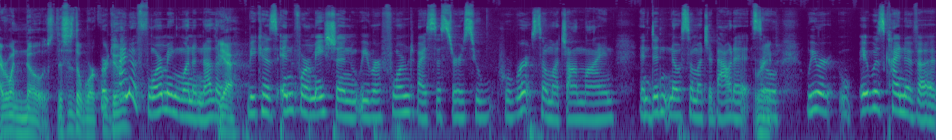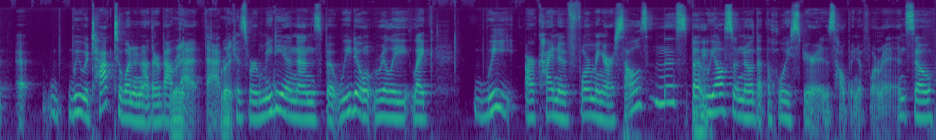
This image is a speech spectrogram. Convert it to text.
everyone knows this is the work we're, doing. we're doing kind of forming one another. Yeah. Because in formation, we were formed by sisters who, who weren't so much online and didn't know so much about it. So Right. we were, it was kind of a, a we would talk to one another about Right. that, that Right. because we're media nuns, but we don't really like, we are kind of forming ourselves in this, but Mm-hmm. we also know that the Holy Spirit is helping to form it. And so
